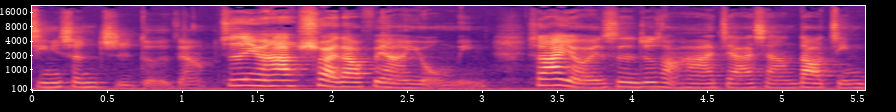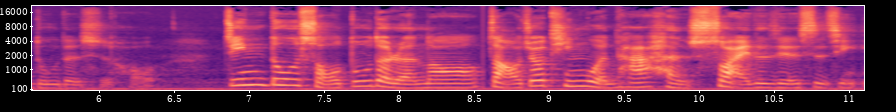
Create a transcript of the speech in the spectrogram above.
今生值得这样。就是因为他帅到非常有名，所以他有一次就从他家乡到京都的时候，京都首都的人哦，早就听闻他很帅这件事情，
